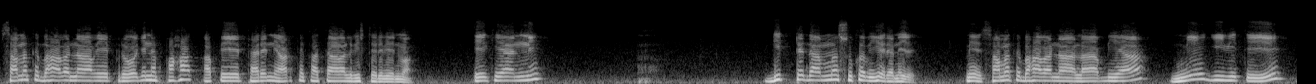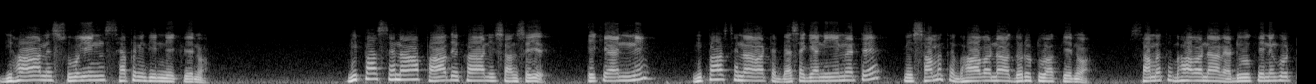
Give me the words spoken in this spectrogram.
සමත භාවනාවේ ප්‍රයෝජන පහක් අපේ පැරණි අර්ථ කතාවල විස්තර වෙනවා. ඒ කියන්නේ ditta ධම්ම සුඛ විහරණය. මේ සමත භාවනාලාභියා මේ ජීවිතයේ ධ්‍යාන සෝයෙන් සැප විඳින්නෙක් වෙනවා. විපස්සනා පාදකානි සංසය. ඒ කියන්නේ විපස්සනාවට බැස ගැනීමට මේ සමත භාවනා දොරටුවක් වෙනවා. සමත භාවනා වැඩුව කෙනෙකුට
